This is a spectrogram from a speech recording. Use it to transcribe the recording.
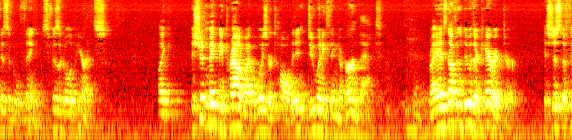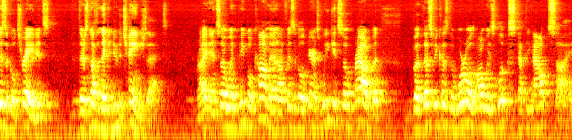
physical things, physical appearance. Like, it shouldn't make me proud my boys are tall. They didn't do anything to earn that. Right? It has nothing to do with their character. It's just a physical trait. It's there's nothing they can do to change that. Right? And so when people comment on physical appearance, we get so proud, but but that's because the world always looks at the outside.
